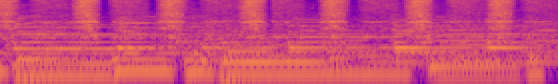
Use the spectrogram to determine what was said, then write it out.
フフフフ。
